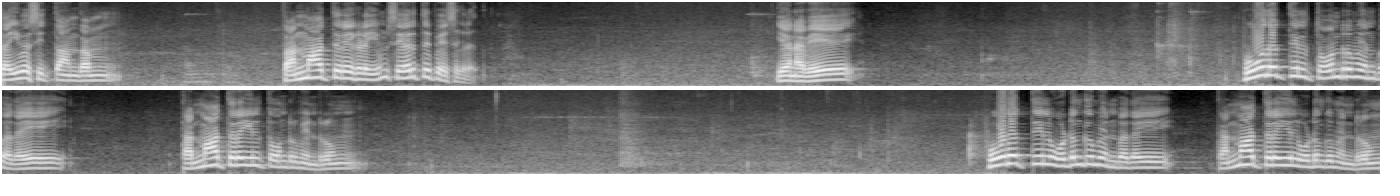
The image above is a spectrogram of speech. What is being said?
சைவ சித்தாந்தம் தன்மாத்திரைகளையும் சேர்த்து பேசுகிறது. எனவே பூதத்தில் தோன்றும் என்பதை தன்மாத்திரையில் தோன்றும் என்றும் பூதத்தில் ஒடுங்கும் என்பதை தன்மாத்திரையில் ஒடுங்கும் என்றும்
